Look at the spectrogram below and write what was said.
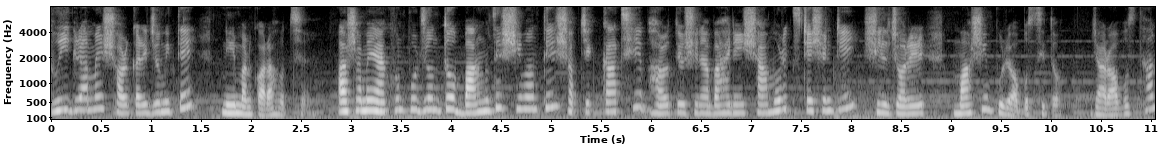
দুই গ্রামের সরকারি জমিতে নির্মাণ করা হচ্ছে। আসামে এখন পর্যন্ত বাংলাদেশ সীমান্তের সবচেয়ে কাছে ভারতীয় সেনাবাহিনীর সামরিক স্টেশনটি শিলচরের মাসিমপুরে অবস্থিত, যার অবস্থান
